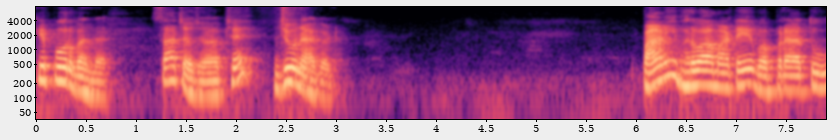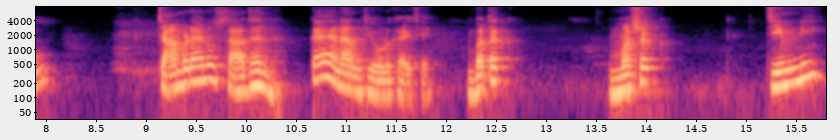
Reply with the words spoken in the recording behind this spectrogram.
કે પોરબંદર? સાચો જવાબ છે જૂનાગઢ. પાણી ભરવા માટે વપરાતું ચામડાનું સાધન કયા નામથી ઓળખાય છે? બતક, મશક, ચીમની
